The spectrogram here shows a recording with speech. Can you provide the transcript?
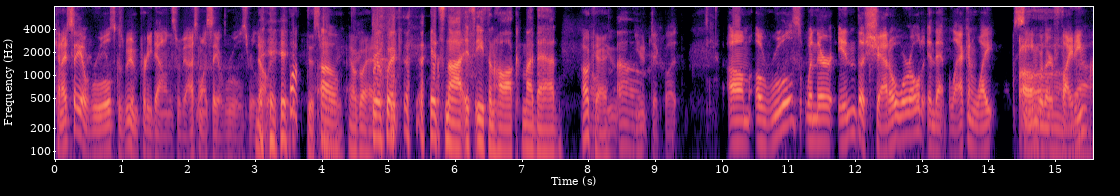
Can I say a rules? Because we've been pretty down on this movie. I just want to say a rules really No, quick. fuck this Oh. movie. No, go ahead. Real quick, it's not. It's Ethan Hawke. My bad. Okay. Oh, you, Oh. you dick butt. Um, a rules when they're in the shadow world in that black and white scene where they're Oh, fighting. yeah.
